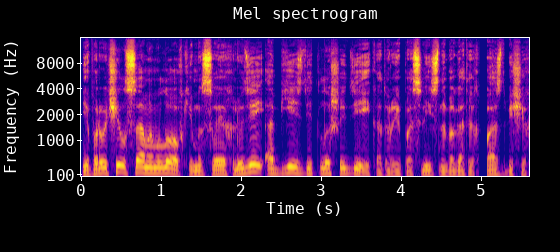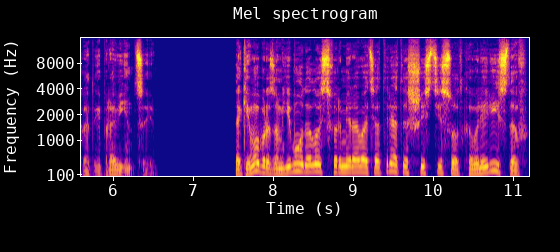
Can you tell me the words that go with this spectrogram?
и поручил самым ловким из своих людей объездить лошадей, которые паслись на богатых пастбищах этой провинции. Таким образом, ему удалось сформировать отряд из 600 кавалеристов,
